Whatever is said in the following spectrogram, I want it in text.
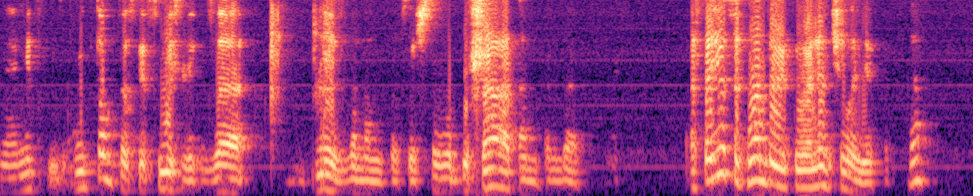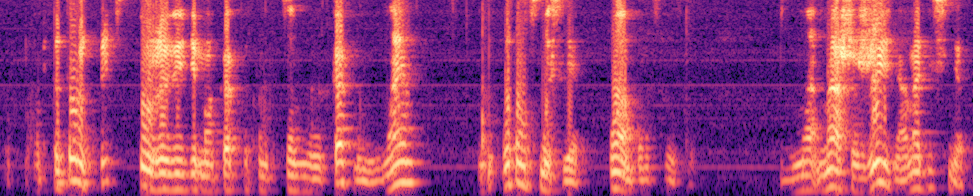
не в, не в том, так сказать, смысле за неизданным, так сказать, что вот душа там и так далее. Остается квантовый эквивалент человека, да? вот, который, в принципе, тоже, видимо, как-то функционирует. Как мы не знаем, в этом смысле, в квантовом смысле, на, наша жизнь, она бессмертна.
